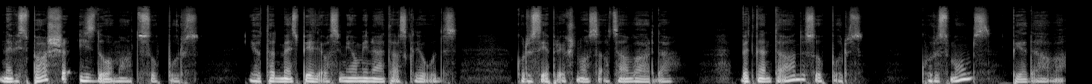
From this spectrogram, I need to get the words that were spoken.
nevis paša izdomātus upurus, jo tad mēs pieļausim jau minētās kļūdas, kuras iepriekš nosaucām vārdā, bet gan tādus upurus, kurus mums piedāvā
